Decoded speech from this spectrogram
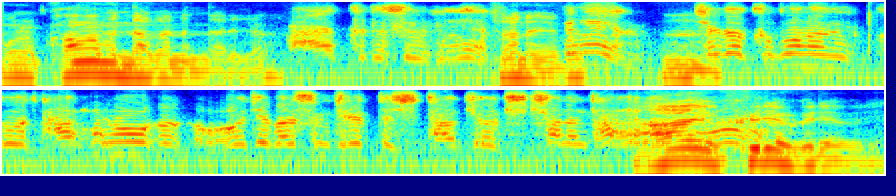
오늘 광화문 나가는 날이죠. 아, 그랬어요, 스님. 전화해 봐. 스님, 음. 제가 그거는 그 다 해놓 어제 말씀드렸듯이 다저 주차는 다 해놓고. 아유, 그래요, 그래요, 그래요.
